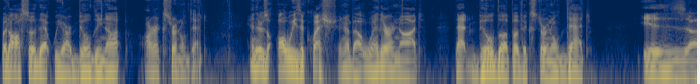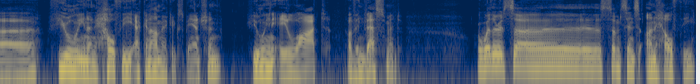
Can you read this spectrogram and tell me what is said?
but also that we are building up our external debt. And there's always a question about whether or not that buildup of external debt is uh, fueling a healthy economic expansion, fueling a lot of investment, or whether it's uh, some sense unhealthy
